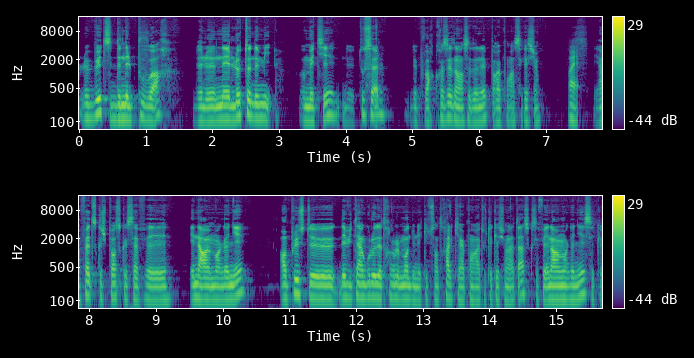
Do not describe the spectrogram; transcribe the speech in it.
le but, c'est de donner le pouvoir de donner l'autonomie au métier de tout seul, de pouvoir creuser dans ces données pour répondre à ces questions. Ouais. Et en fait, ce que je pense que ça fait énormément gagner, en plus d'éviter un goulot d'étranglement d'une équipe centrale qui répondra à toutes les questions data, ce que ça fait énormément gagner, c'est que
